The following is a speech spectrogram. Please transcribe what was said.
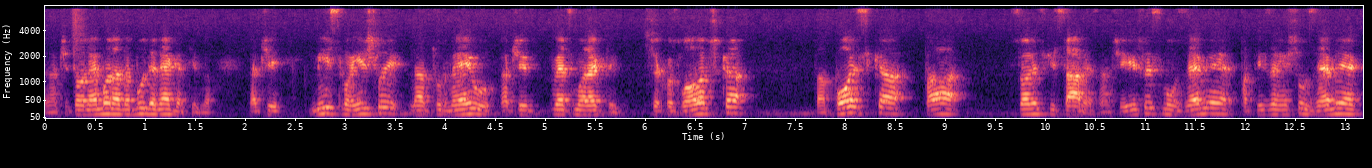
Znači, to ne mora da bude negativno. Znači, mi smo išli na turneju, znači, već smo rekli, Čekoslovačka, pa Poljska, pa Sovjetski savez. Znači, išli smo u zemlje, Partizan išao u zemlje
